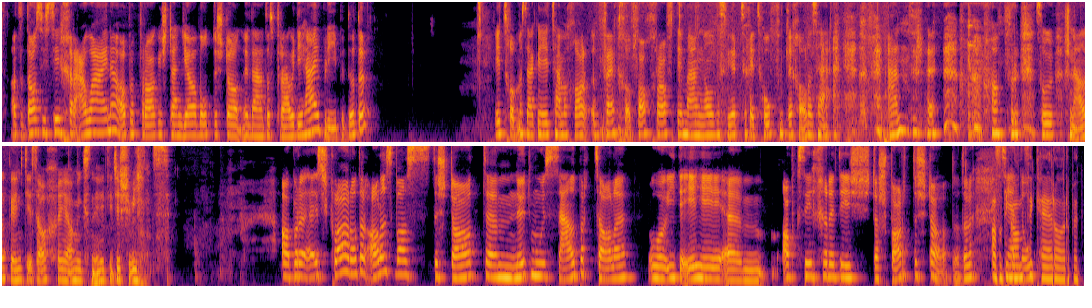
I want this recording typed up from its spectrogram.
Also das ist sicher auch eine, aber die Frage ist dann, ja, will der Staat nicht auch, dass die Frauen daheim bleiben, oder? Jetzt könnte man sagen, jetzt haben wir Fachkräftemangel, das wird sich jetzt hoffentlich alles ändern. Aber so schnell gehen die Sachen ja nicht in der Schweiz. Aber äh, es ist klar, oder? Alles, was der Staat ähm, nicht muss selber zahlen muss, in der Ehe ähm, abgesichert ist, das spart der Staat, oder? Also die Sie ganze Care-Arbeit.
